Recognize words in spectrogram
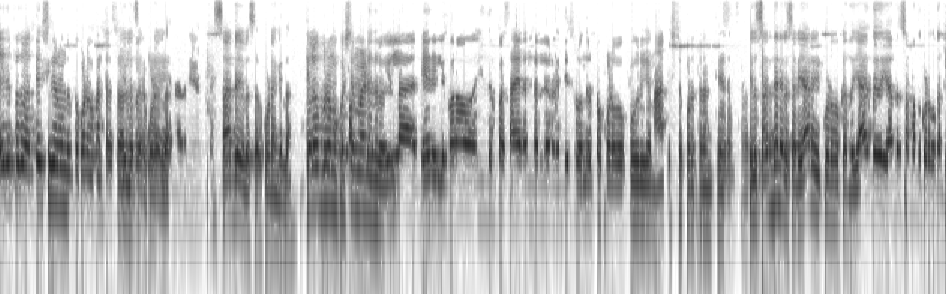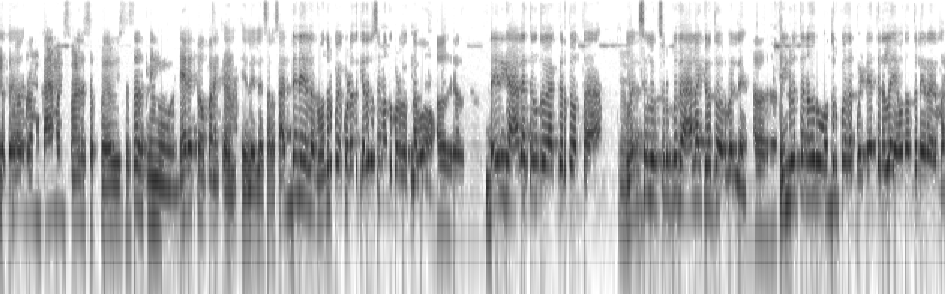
ಐದು ರೂಪಾಯಿ ಅಧ್ಯಕ್ಷರಿಗೆ ಒಂದು ರೂಪಾಯಿ ಕೊಡ್ಬೇಕಂತ ಸರ್? ಇಲ್ಲ ಸರ್ ಕೊಡಲ್ಲ. ಸಾಧ್ಯ ಇಲ್ಲ ಸರ್ ಕೊಡಂಗಿಲ್ಲ. ಕೆಲವೊಬ್ರು ಕ್ವಶನ್ ಮಾಡಿದ್ರು ಇಲ್ಲ ಡೈರಿಯಲ್ಲಿ ಬರೋ ಐದು ರೂಪಾಯಿ ಸಹಾಯಧನದಲ್ಲಿ ಅವ್ರಿಗೆ ಅಧ್ಯಕ್ಷರು ಒಂದ್ ರೂಪಾಯಿ ಕೊಡಬೇಕು ಇವರಿಗೆ ನಾಲ್ಕು ಇಷ್ಟ ಕೊಡ್ತಾರೆ ಅಂತ ಹೇಳಿದ್ರು ಸರ್. ಇಲ್ಲ ಸಾಧ್ಯ ಇಲ್ಲ ಸರ್ ಯಾರಿಗೆ ಕೊಡ್ಬೇಕದು ಯಾವ್ದು ಯಾವ್ದ್ರ ಸಂಬಂಧ ಕೊಡ್ಬೇಕಂತ ಕೆಲವೊಬ್ರು ಕಾಮೆಂಟ್ಸ್ ಮಾಡಿದ್ರೆ ಸರ್ ಸರ್. ನಿಮ್ಗೆ ಡೈರೆಕ್ಟ್ ಓಪನ್ ಇಲ್ಲ ಇಲ್ಲ ಸರ್ ಸಾಧ್ಯನೇ ಇಲ್ಲ ಒಂದ್ ರೂಪಾಯಿ ಕೊಡೋದಕ್ಕೆ ಎದ್ರ ಸಂಬಂಧ ಕೊಡ್ಬೇಕು ನಾವು. ಡೈರಿಗೆ ಹಾಲೆ ತಗೊಂಡು ಹಾಕ್ತಿರ್ತಾವ ಅಂತ ಲಕ್ಷ ಲಕ್ಷ ರೂಪಾಯಿ ಹಾಲು ಹಾಕಿರ್ತಾವ ಅವ್ರ ಬಲ್ಲಿ. ತಿಂಗಳ ತನದ್ರು ಒಂದ್ ರೂಪಾಯಿ ಬಡ್ಡಿ ಅಂತಿರಲ್ಲ ಯಾವ್ದಂತ ನೀರಾಗಲ್ಲ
